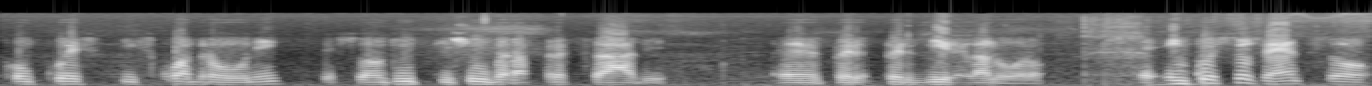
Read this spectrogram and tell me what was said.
con questi squadroni che sono tutti super apprezzati eh, per, per dire la loro. Eh, in questo senso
